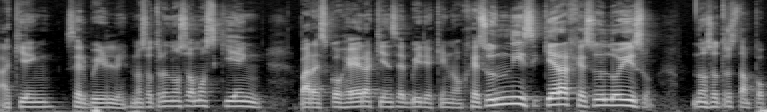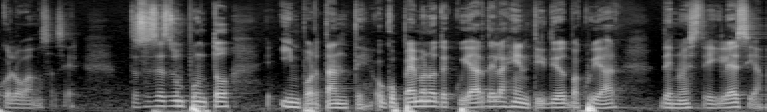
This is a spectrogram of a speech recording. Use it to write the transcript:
a quién servirle, nosotros no somos quién para escoger a quién servir y a quién no. Jesús ni siquiera Jesús lo hizo, nosotros tampoco lo vamos a hacer. Entonces es un punto importante. Ocupémonos de cuidar de la gente y Dios va a cuidar de nuestra iglesia.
